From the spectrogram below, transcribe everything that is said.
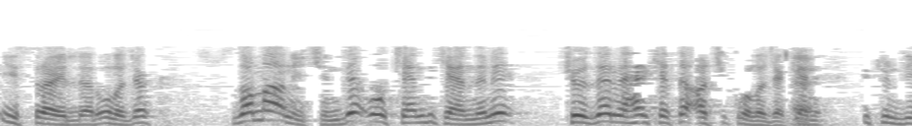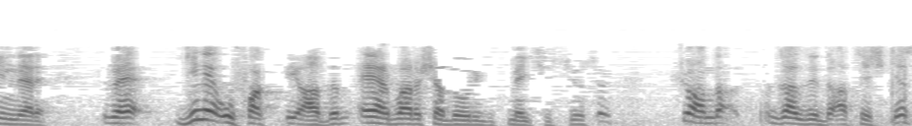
İsrailler olacak. Zaman içinde o kendi kendini çözer ve herkese açık olacak. Yani bütün dinlere ve yine ufak bir adım eğer barışa doğru gitmek istiyorsun. Şu anda Gazze'de ateşkes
